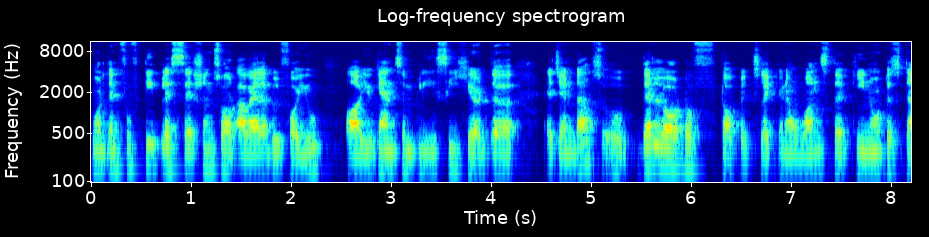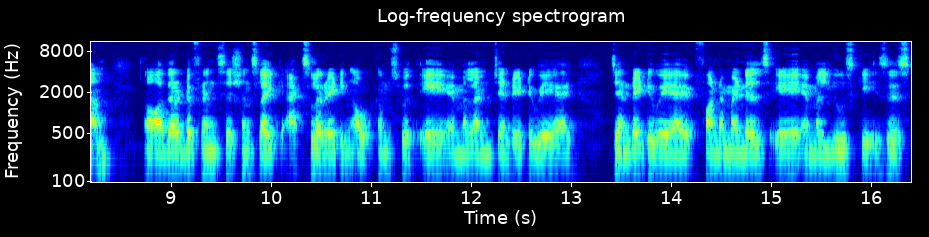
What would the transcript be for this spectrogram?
More than 50 plus sessions are available for you. Uh, you can simply see here the agenda. So there are a lot of topics. Like you know, once the keynote is done, uh, there are different sessions like accelerating outcomes with AML and generative AI, generative AI fundamentals, AML use cases,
